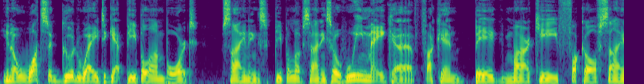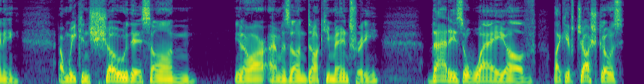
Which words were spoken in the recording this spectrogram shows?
You know, what's a good way to get people on board? Signings. People love signings. So if we make a fucking big marquee fuck off signing and we can show this on, you know, our Amazon documentary, that is a way of like if Josh goes,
